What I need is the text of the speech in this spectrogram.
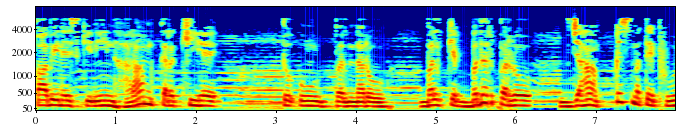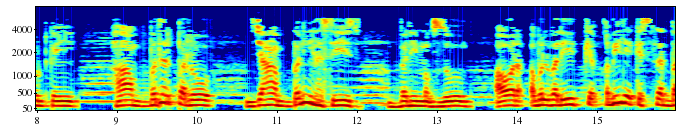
قابی نے اس کی نیند حرام کر رکھی ہے، تو اونٹ پر نہ رو، بلکہ بدر پر رو، جہاں قسمتیں پھوٹ گئیں۔ ہاں بدر پر رو، جہاں بنی حسیز بنی مخزوم اور ابو الولید کے قبیلے کے سر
